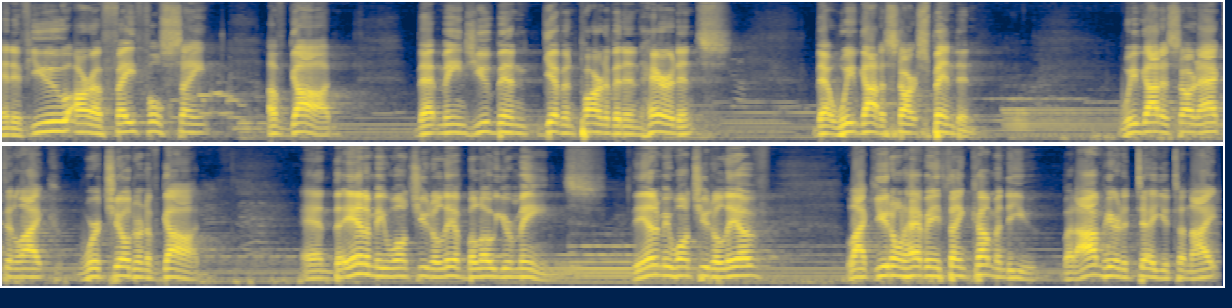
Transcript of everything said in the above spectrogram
And if you are a faithful saint of God, that means you've been given part of an inheritance that we've got to start spending. We've got to start acting like we're children of God. And the enemy wants you to live below your means. The enemy wants you to live like you don't have anything coming to you. But I'm here to tell you tonight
